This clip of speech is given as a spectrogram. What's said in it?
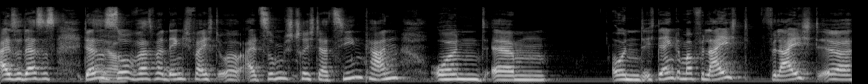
Also das ist das ist Ja. so, was man denke ich vielleicht äh, als Summenstrich da ziehen kann und ähm, und ich denke mal, vielleicht, vielleicht äh,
